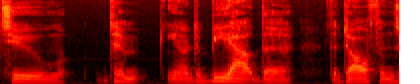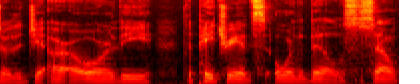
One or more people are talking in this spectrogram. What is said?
to to you know to beat out the the Dolphins or the or, or the the Patriots or the Bills. So.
